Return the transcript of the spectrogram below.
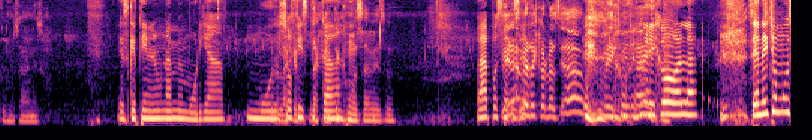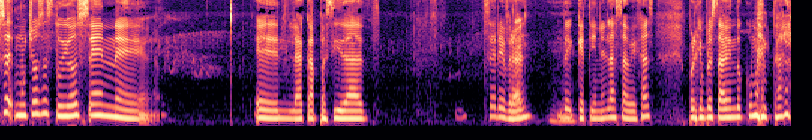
¿cómo saben eso? Es que tienen una memoria muy Pero sofisticada. La gente, ¿cómo sabe eso? Ah, pues Mira, se- me reconoció. ah, me dijo, me hi. dijo hola. Se han hecho muchos estudios en, eh, en la capacidad cerebral de que tienen las abejas. Por ejemplo, estaba viendo un documental,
